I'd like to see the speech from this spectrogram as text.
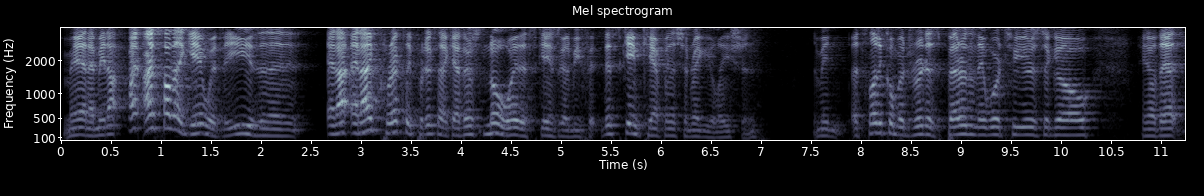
man, I mean, I, I saw that game with ease, and and I and I correctly predicted like, yeah, there's no way this game's gonna be fit. This game can't finish in regulation. I mean, Atletico Madrid is better than they were two years ago. You know that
